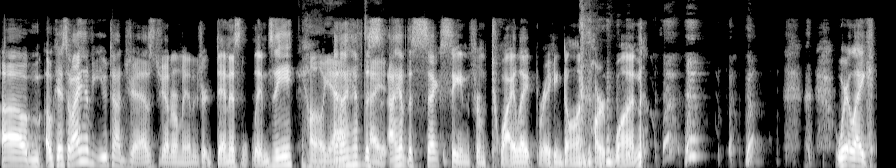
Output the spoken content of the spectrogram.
Um, okay, so I have Utah Jazz general manager Dennis Lindsay, Oh yeah, and I have the tight. I have the sex scene from Twilight Breaking Dawn Part One, where like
